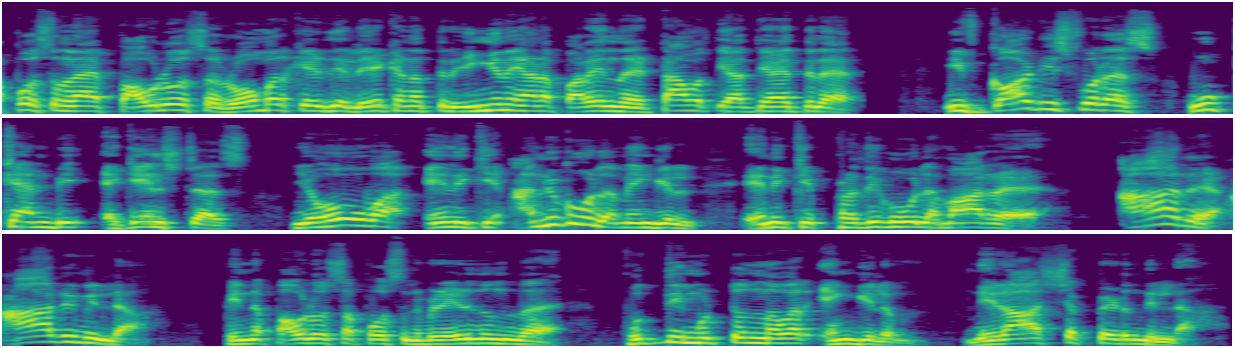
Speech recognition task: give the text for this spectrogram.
അപ്പോസ്തലനായ പൗലോസ് റോമർക്ക് എഴുതിയ ലേഖനത്തിൽ ഇങ്ങനെയാണ് പറയുന്നത് എട്ടാമത്തെ അധ്യായത്തിൽ if God is for us who can be against us യഹോവ എനിക്ക് അനുകൂലമെങ്കിൽ എനിക്ക് പ്രതികൂലമാറ് ആര്? ആരുമില്ല. പിന്നെ പൗലോസ് അപ്പോസ്തലൻ ഇവിടെ എഴുതുന്നത് ബുദ്ധിമുട്ടുന്നവർ എങ്കിലും നിരാശപ്പെടുന്നില്ല.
